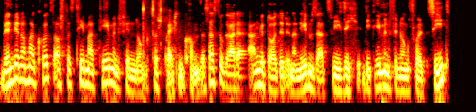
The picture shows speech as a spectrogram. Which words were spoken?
Wenn wir noch mal kurz auf das Thema Themenfindung zu sprechen kommen, das hast du gerade angedeutet in einem Nebensatz, wie sich die Themenfindung vollzieht.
